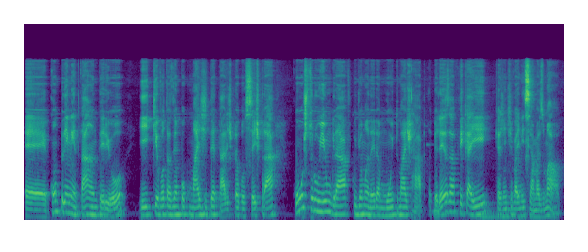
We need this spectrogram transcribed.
é, complementar à anterior e que eu vou trazer um pouco mais de detalhes para vocês para construir um gráfico de uma maneira muito mais rápida, beleza? Fica aí que a gente vai iniciar mais uma aula.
